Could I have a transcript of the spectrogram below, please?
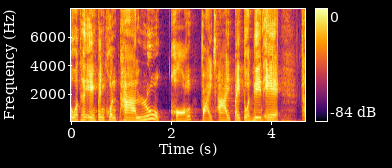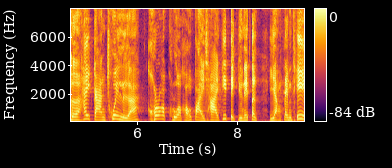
ตัวเธอเองเป็นคนพาลูกของฝ่ายชายไปตรวจ DNA เธอให้การช่วยเหลือครอบครัวของฝ่ายชายที่ติดอยู่ในตึกอย่างเต็มที่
